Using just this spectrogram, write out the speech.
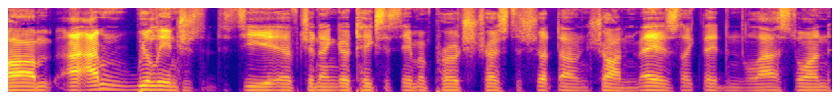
um, I- I'm really interested to see if Chittenango takes the same approach, tries to shut down Sean Mays like they did in the last one.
